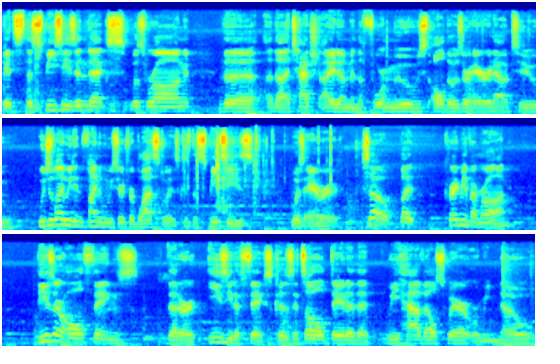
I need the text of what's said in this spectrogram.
It's the species index was wrong. The the attached item and the four moves, all those are errored out too. Which is why we didn't find it when we searched for Blastoise because the species was errored. So, but correct me if I'm wrong. These are all things that are easy to fix because it's all data that we have elsewhere or we know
